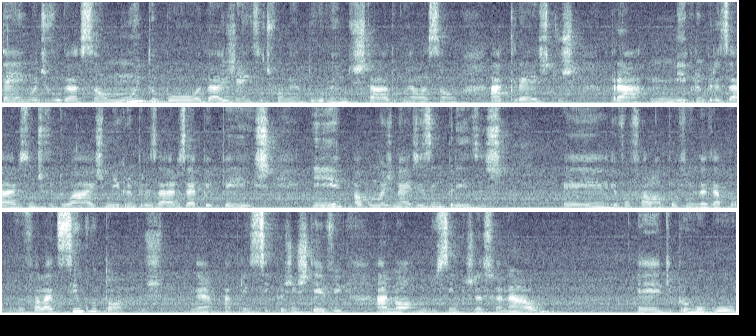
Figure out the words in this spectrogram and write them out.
tem uma divulgação muito boa da Agência de Fomento do Governo do Estado com relação a créditos para microempresários individuais, microempresários EPPs e algumas médias empresas. É, eu vou falar um pouquinho daqui a pouco. Vou falar de cinco tópicos né, a princípio. A gente teve a norma do Simples Nacional, é, que prorrogou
